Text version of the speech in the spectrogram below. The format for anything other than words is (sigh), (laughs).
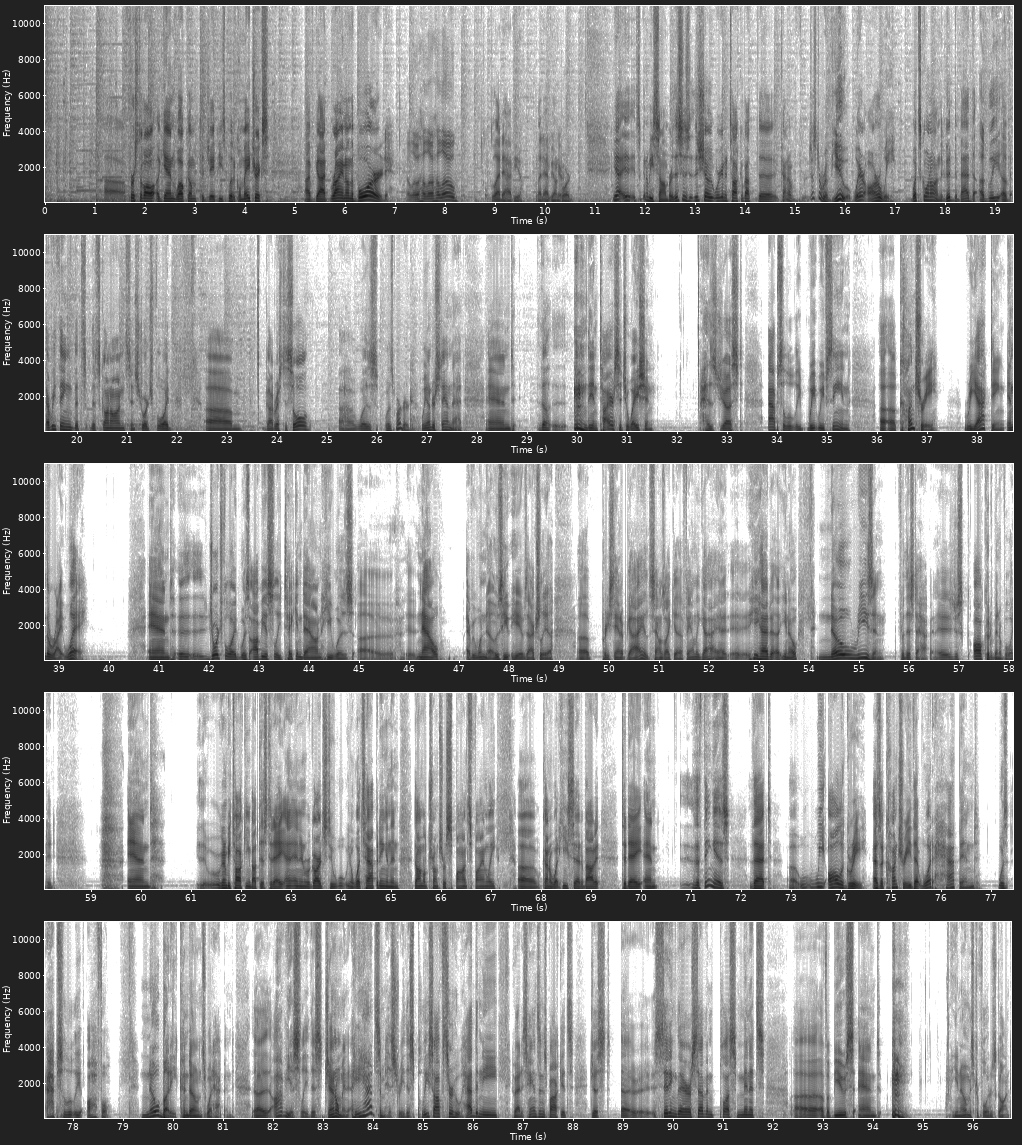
Uh, first of all, again, welcome to JP's Political Matrix. I've got Ryan on the board. Hello, hello, hello. Glad to have you. Glad to have you on here. board. Yeah, it- it's going to be somber. This is this show. We're going to talk about the kind of just a review. Where are we? What's going on? The good, the bad, the ugly of everything that's that's gone on since George Floyd, um, God rest his soul, uh, was was murdered. We understand that, and the (clears throat) the entire situation has just absolutely we we've seen a, a country reacting in the right way. And uh, George Floyd was obviously taken down. He was uh, now everyone knows he he was actually a, a pretty stand up guy. It sounds like a family guy. Uh, he had uh, you know no reason for this to happen. It just all could have been avoided. (sighs) And we're going to be talking about this today, and, and in regards to you know what's happening, and then Donald Trump's response finally, uh, kind of what he said about it today. And the thing is that uh, we all agree as a country that what happened was absolutely awful. Nobody condones what happened. Uh, obviously, this gentleman, he had some history. This police officer who had the knee, who had his hands in his pockets, just uh, sitting there seven plus minutes uh, of abuse, and, (clears throat) you know, Mr. Floyd was gone.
